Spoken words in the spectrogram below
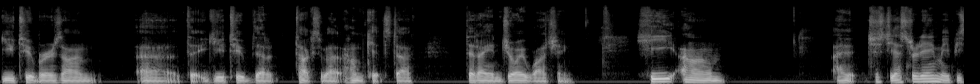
YouTubers on uh, the YouTube that talks about HomeKit stuff that I enjoy watching he um I, just yesterday maybe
